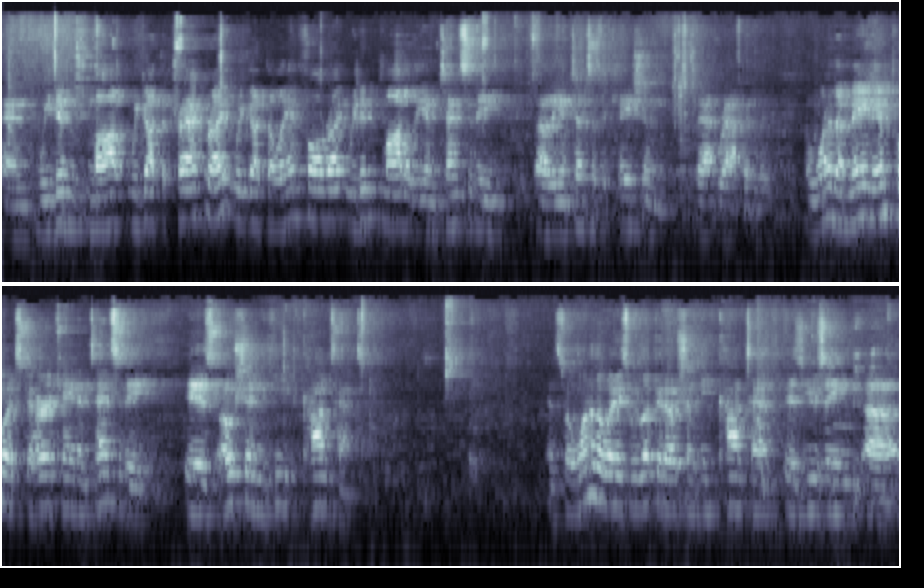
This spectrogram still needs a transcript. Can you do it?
And we didn't model, we got the track right, we got the landfall right, we didn't model the intensity, uh, the intensification that rapidly. And one of the main inputs to hurricane intensity is ocean heat content. And so one of the ways we look at ocean heat content is using, uh,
